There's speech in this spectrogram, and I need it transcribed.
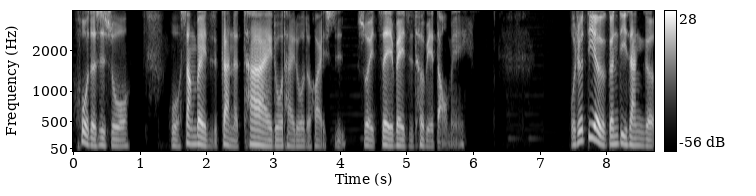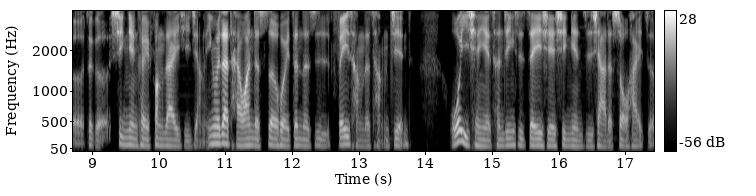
或者是说我上辈子干了太多太多的坏事，所以这一辈子特别倒霉。我觉得第二个跟第三个这个信念可以放在一起讲，因为在台湾的社会真的是非常的常见。我以前也曾经是这一些信念之下的受害者，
